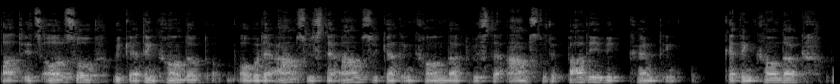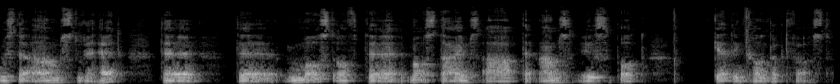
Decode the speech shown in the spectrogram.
But it's also, we get in contact over the arms with the arms, we get in contact with the arms to the body, we can in, get in contact with the arms to the head. The, the most of the, most times are the arms is what get in contact first.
